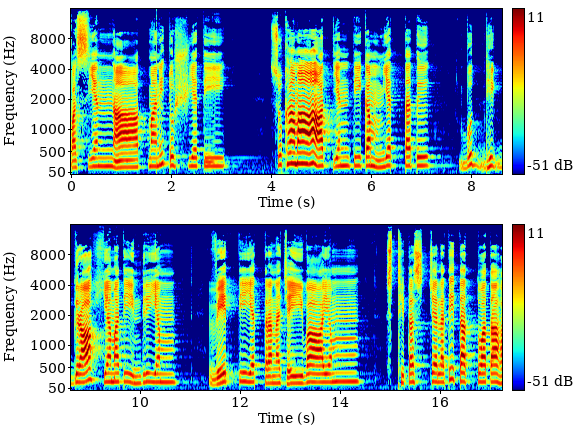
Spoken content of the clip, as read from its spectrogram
पश्यन्नात्मनि तुष्यति सुखमात्यन्तिकं यत्तत् बुद्धिग्राह्यमतीन्द्रियं वेत्ति यत्र न चैवायं स्थितश्चलति तत्त्वतः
